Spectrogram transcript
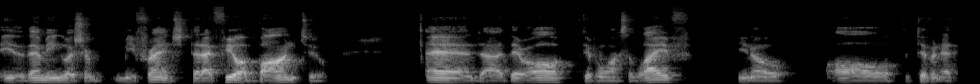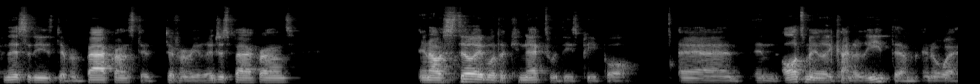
either them English or me French that I feel a bond to. And uh, they were all different walks of life, you know, all different ethnicities, different backgrounds, different religious backgrounds. And I was still able to connect with these people and and ultimately kind of lead them in a way.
